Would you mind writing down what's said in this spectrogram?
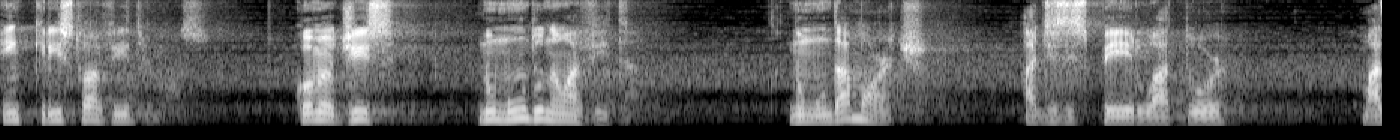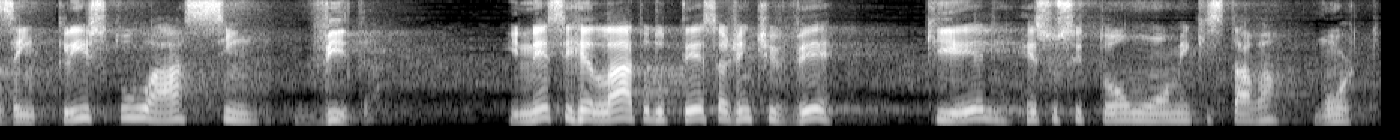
Em Cristo há vida, irmãos. Como eu disse, no mundo não há vida. No mundo há morte, há desespero, há dor. Mas em Cristo há sim vida. E nesse relato do texto a gente vê que ele ressuscitou um homem que estava morto.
